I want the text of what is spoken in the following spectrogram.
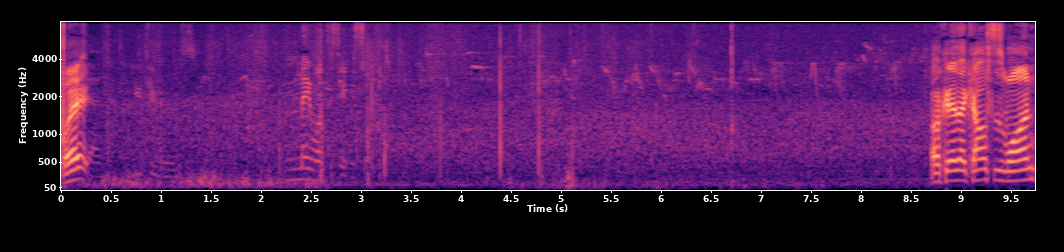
Wait. YouTubers may want to take a step. Okay, that counts as one.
